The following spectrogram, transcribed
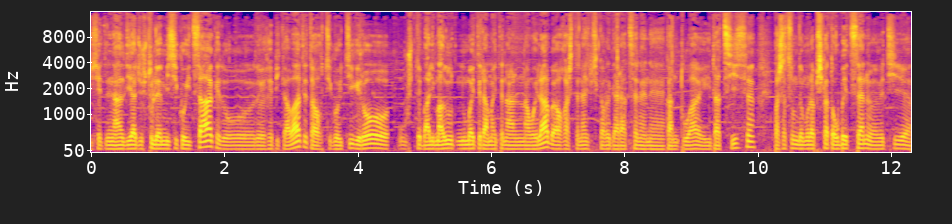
Izaten aldia justu lehen biziko hitzak edo, edo errepika bat eta hortzik goitik gero uste balin badut numaitera maiten nahuela ba hor hasten naiz pixka bat garatzen zenen kantua idatziz. Pasatzen demora pixkat hobetzen, beti uh,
